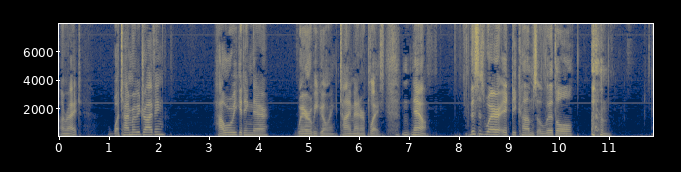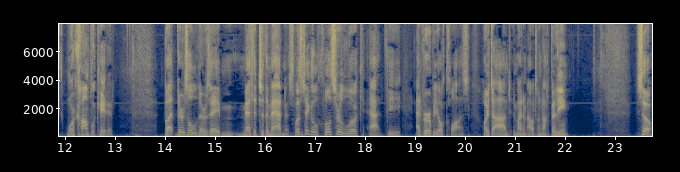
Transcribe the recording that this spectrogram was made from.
all right? What time are we driving? How are we getting there? Where are we going? Time, manner, place. Now, this is where it becomes a little more complicated. But there's a there's a method to the madness. Let's take a closer look at the adverbial clause. Heute Abend in meinem Auto nach Berlin. So,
